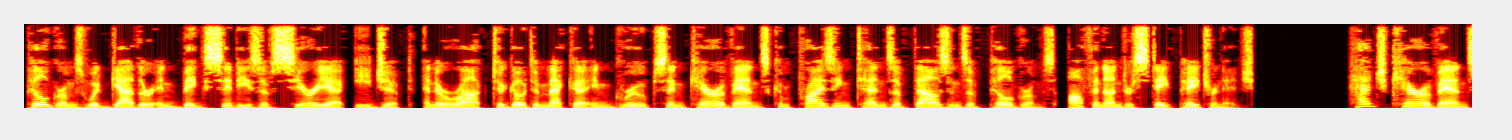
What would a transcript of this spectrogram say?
pilgrims would gather in big cities of Syria, Egypt, and Iraq to go to Mecca in groups and caravans comprising tens of thousands of pilgrims, often under state patronage. Hajj caravans,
